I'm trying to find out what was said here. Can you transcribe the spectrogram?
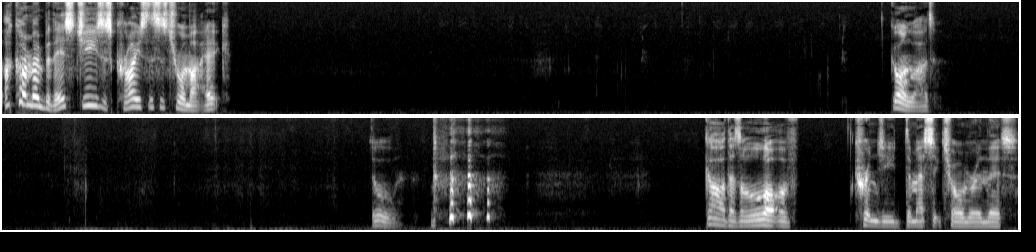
I can't remember this. Jesus Christ, this is traumatic. Go on, lad. Ooh. God, there's a lot of cringy domestic trauma in this.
